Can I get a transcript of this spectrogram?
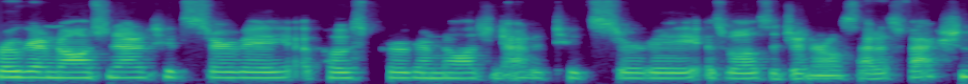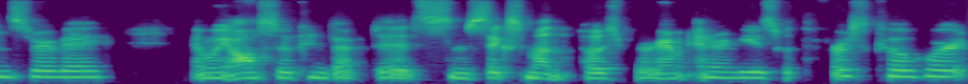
knowledge and attitude survey, a post-program knowledge and attitude survey, as well as a general satisfaction survey. And we also conducted some six-month post-program interviews with the first cohort,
